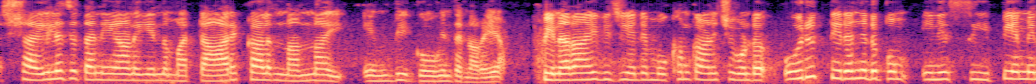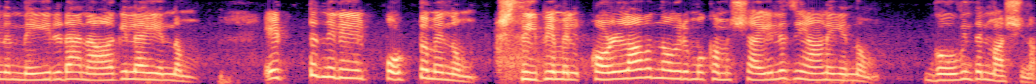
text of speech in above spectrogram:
ശൈലജ തന്നെയാണ് എന്ന് മറ്റാരെക്കാളും നന്നായി എം വി ഗോവിന്ദൻ അറിയാം പിണറായി വിജയന്റെ മുഖം കാണിച്ചുകൊണ്ട് ഒരു തിരഞ്ഞെടുപ്പും ഇനി സി പി എമ്മിന് നേരിടാനാകില്ല എന്നും എട്ട് നിലയിൽ പൊട്ടുമെന്നും സി പി എമ്മിൽ കൊള്ളാവുന്ന ഒരു മുഖം ശൈലജയാണ് എന്നും ഗോവിന്ദൻ മാഷിന്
